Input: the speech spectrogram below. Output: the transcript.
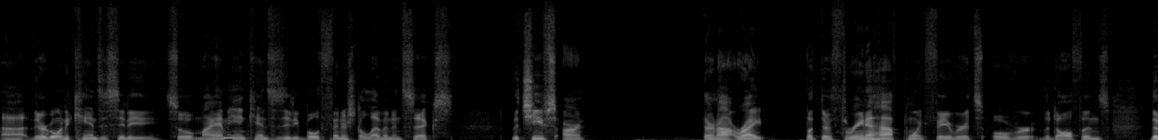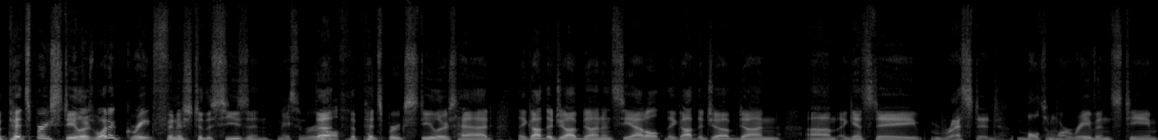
uh, they're going to Kansas City. So Miami and Kansas City both finished eleven and six. The Chiefs aren't. They're not right, but they're three and a half point favorites over the Dolphins. The Pittsburgh Steelers, what a great finish to the season. Mason Rudolph. the Pittsburgh Steelers had. They got the job done in Seattle. They got the job done um, against a rested Baltimore Ravens team.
